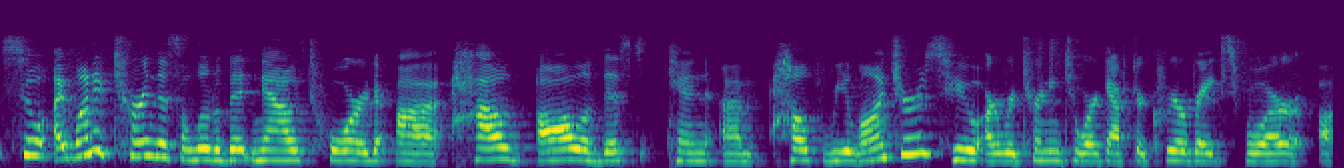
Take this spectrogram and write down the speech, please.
So I want to turn this a little bit now toward uh, how all of this can um, help relaunchers who are returning to work after career breaks for uh,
